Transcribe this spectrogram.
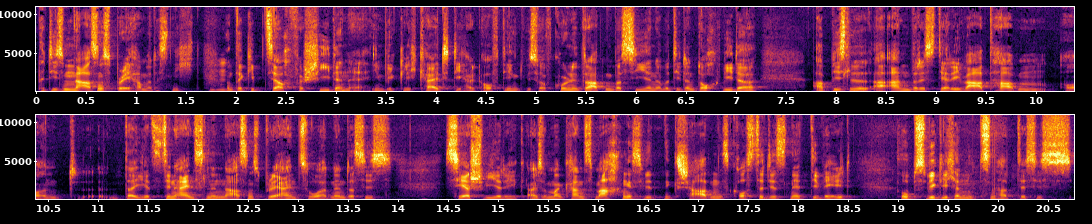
Bei diesem Nasenspray haben wir das nicht. Mhm. Und da gibt es ja auch verschiedene in Wirklichkeit, die halt oft irgendwie so auf Kohlenhydraten basieren, aber die dann doch wieder ein bisschen ein anderes Derivat haben. Und äh, da jetzt den einzelnen Nasenspray einzuordnen, das ist sehr schwierig. Also man kann es machen, es wird nichts schaden, es kostet jetzt nicht die Welt. Ob es wirklich einen Nutzen hat, das ist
